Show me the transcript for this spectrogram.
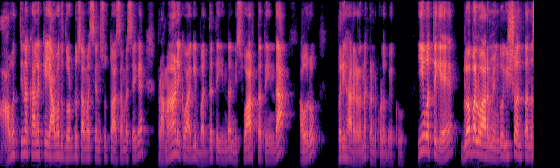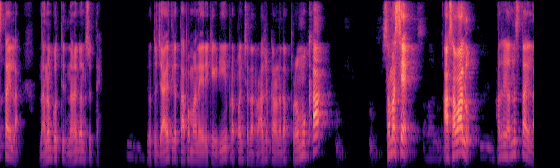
ಆವತ್ತಿನ ಕಾಲಕ್ಕೆ ಯಾವುದು ದೊಡ್ಡ ಸಮಸ್ಯೆ ಅನಿಸುತ್ತೋ ಆ ಸಮಸ್ಯೆಗೆ ಪ್ರಾಮಾಣಿಕವಾಗಿ ಬದ್ಧತೆಯಿಂದ ನಿಸ್ವಾರ್ಥತೆಯಿಂದ ಅವರು ಪರಿಹಾರಗಳನ್ನು ಕಂಡುಕೊಳ್ಬೇಕು ಹೊತ್ತಿಗೆ ಗ್ಲೋಬಲ್ ವಾರ್ಮಿಂಗು ಇಶ್ಯೂ ಅಂತ ಅನ್ನಿಸ್ತಾ ಇಲ್ಲ. ನನಗೆ ಗೊತ್ತಿದ್ದು ನನಗನ್ಸುತ್ತೆ. ಇವತ್ತು ಜಾಗತಿಕ ತಾಪಮಾನ ಏರಿಕೆ ಇಡೀ ಪ್ರಪಂಚದ ರಾಜಕಾರಣದ ಪ್ರಮುಖ ಸಮಸ್ಯೆ. ಆ ಸವಾಲು. ಆದರೆ ಅನ್ನಿಸ್ತಾ ಇಲ್ಲ.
